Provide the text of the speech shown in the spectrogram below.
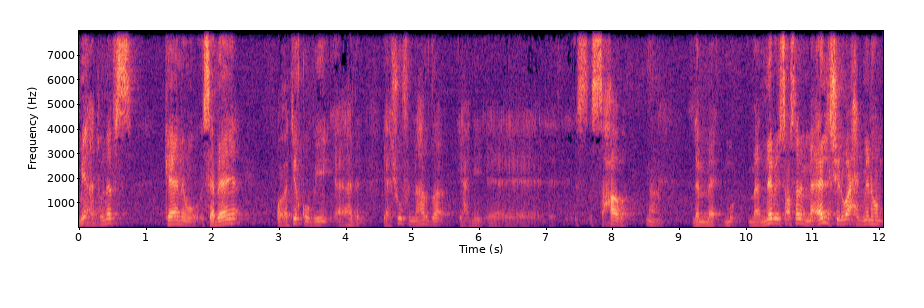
مئة نفس كانوا سبايا. اعتقوا بهذا يعني شوف النهاردة يعني آه، آه، الصحابة. نعم. لما ما النبي صلى الله عليه وسلم ما قالش الواحد منهم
